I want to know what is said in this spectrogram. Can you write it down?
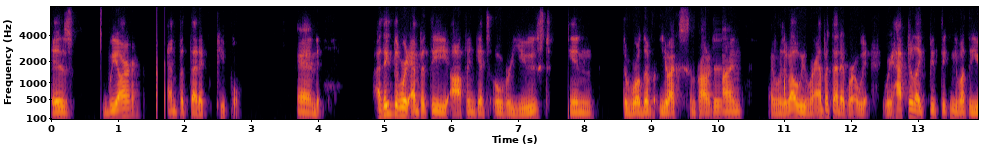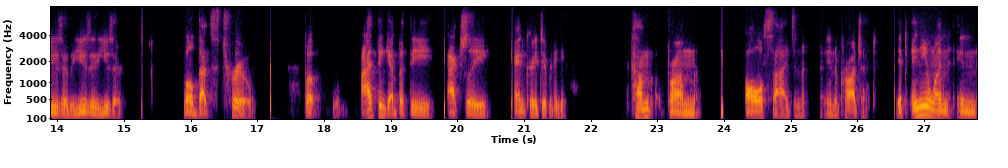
is we are empathetic people. And I think the word empathy often gets overused in the world of UX and product design. Everyone's like, "Oh, we were empathetic. We're, we we have to like be thinking about the user, the user, the user." Well, that's true, but I think empathy actually and creativity come from all sides in in a project if anyone in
